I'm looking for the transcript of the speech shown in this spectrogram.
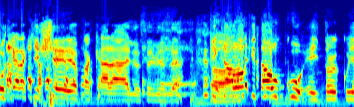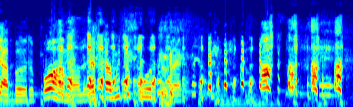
o cara que cheira pra caralho, sem miséria. Que calor que dá o cu, Heitor Cuiabano. Porra, mano, ia ficar muito puto, velho.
